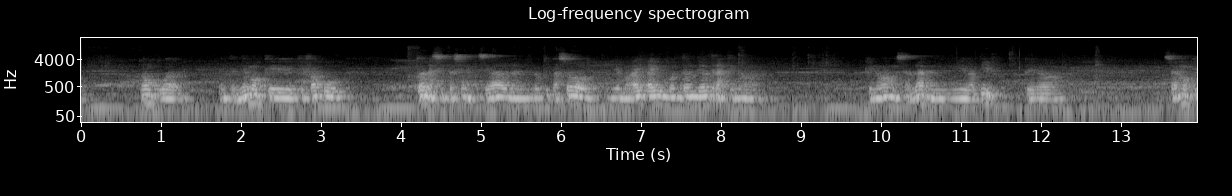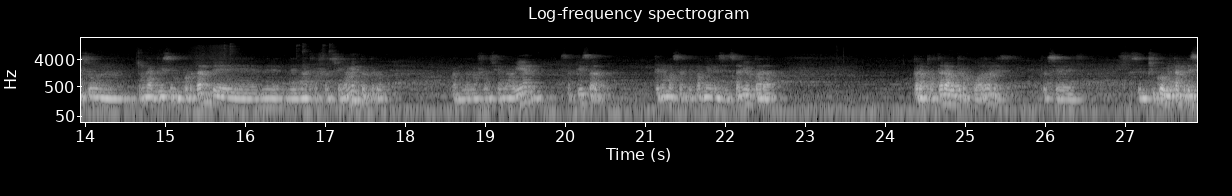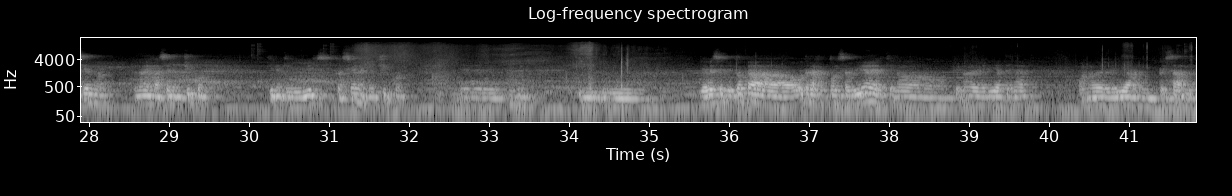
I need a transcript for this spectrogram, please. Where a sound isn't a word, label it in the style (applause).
no un jugador. Entendemos que, Facu, todas las situaciones que se hablan, lo que pasó, hay, hay, un montón de otras que no, que no vamos a hablar ni, ni debatir, pero sabemos que es una pieza importante de, nuestro funcionamiento, pero cuando no funciona bien, esa pieza tenemos el cambio necesario para, para apostar a otros jugadores. Entonces, es un chico que está creciendo, no deja de ser un chico, tiene que vivir situaciones de chico. Eh, y, a veces le toca otras responsabilidades que no, que no debería tener o no debería empezarle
